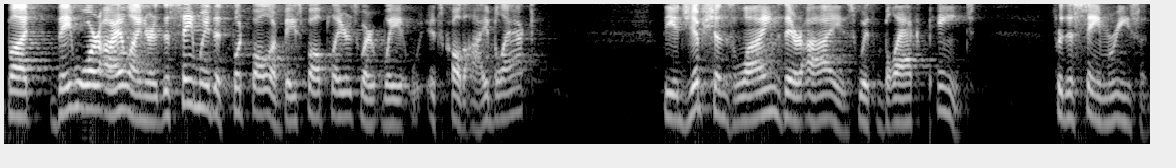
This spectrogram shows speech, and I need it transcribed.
but they wore eyeliner the same way that football or baseball players wear, it's called eye black. The Egyptians lined their eyes with black paint. for the same reason.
